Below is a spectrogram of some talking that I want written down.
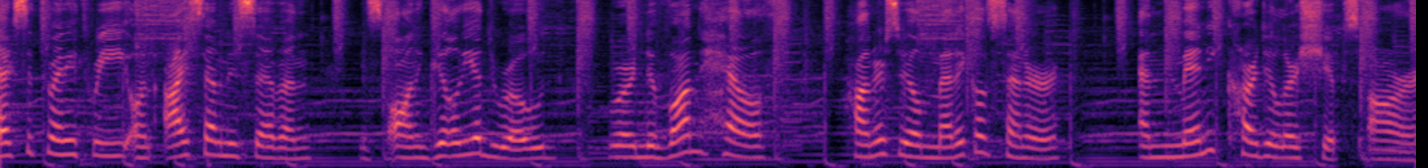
Exit 23 on I-77 is on Gilead Road where Novant Health, Huntersville Medical Center, and many car dealerships are.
